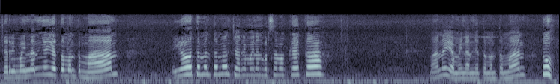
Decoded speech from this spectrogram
Cari mainannya ya teman-teman. Ayo teman-teman cari mainan bersama kakak. Mana ya mainannya teman-teman? Tuh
